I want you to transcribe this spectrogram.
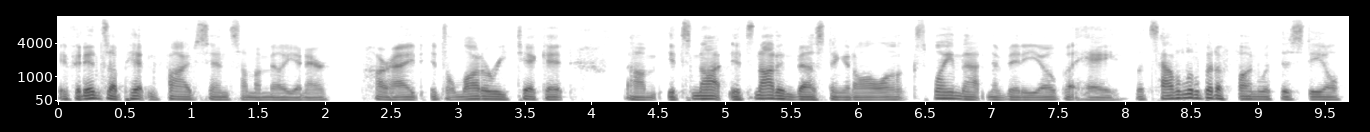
If it ends up hitting five cents, I'm a millionaire. All right. It's a lottery ticket. Um, it's not it's not investing at all. I'll explain that in the video, but hey, let's have a little bit of fun with this deal.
